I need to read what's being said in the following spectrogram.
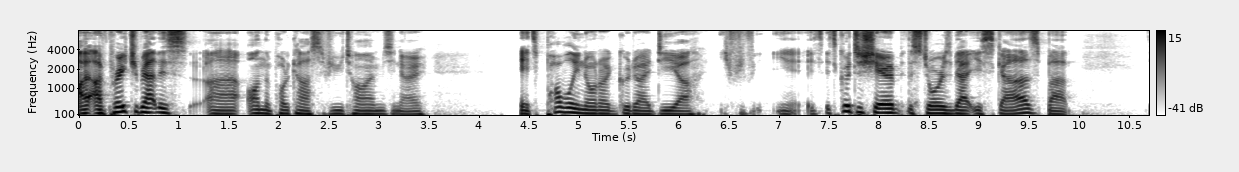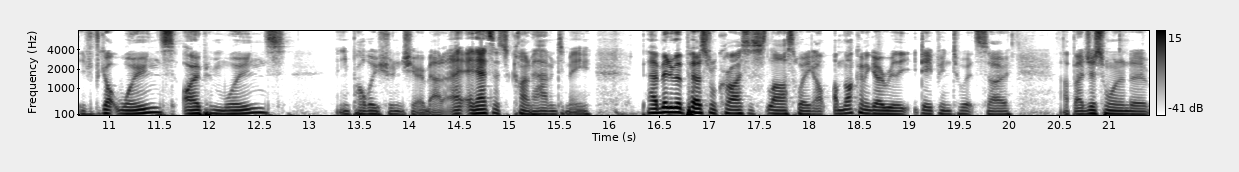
I, have preached about this uh, on the podcast a few times. You know, it's probably not a good idea if you know, it's, it's good to share the stories about your scars, but if you've got wounds, open wounds, you probably shouldn't share about it. And that's what's kind of happened to me. I had a bit of a personal crisis last week. I'm not going to go really deep into it, so, uh, but I just wanted to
